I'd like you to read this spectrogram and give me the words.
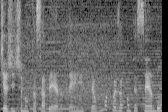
que a gente não tá sabendo. Tem, tem alguma coisa acontecendo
